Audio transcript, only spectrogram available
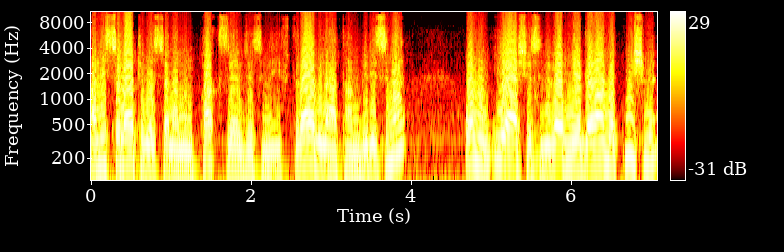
Aleyhisselatü Vesselam'ın pak zevcesine iftira bile atan birisine onun iaşesini vermeye devam etmiş mi?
